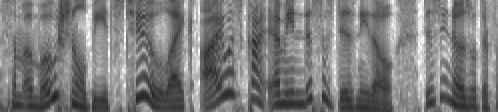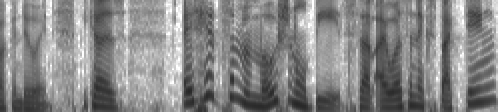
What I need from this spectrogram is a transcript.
some emotional beats too. Like, I was kind I mean, this is Disney though. Disney knows what they're fucking doing because it hit some emotional beats that I wasn't expecting.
